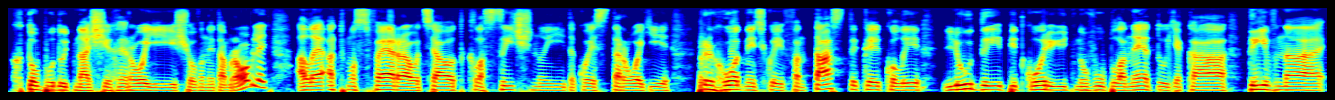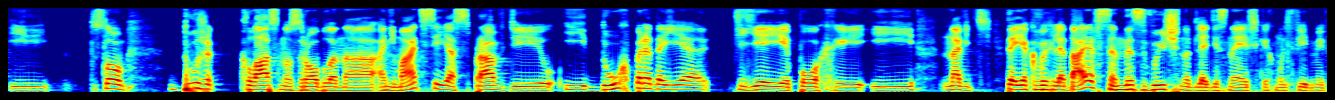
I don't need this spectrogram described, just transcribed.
хто будуть наші герої, що вони там роблять. Але атмосфера, оця от класичної, такої старої пригодницької фантастики, коли люди підкорюють нову планету, яка дивна і словом дуже. Класно зроблена анімація, справді і дух передає тієї епохи, і навіть те, як виглядає все незвично для діснеївських мультфільмів.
